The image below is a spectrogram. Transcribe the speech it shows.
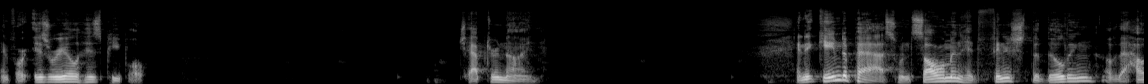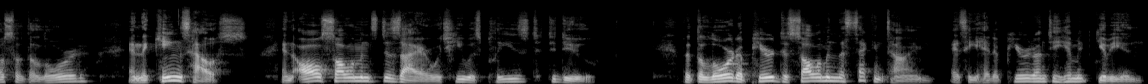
and for Israel his people. Chapter 9 And it came to pass when Solomon had finished the building of the house of the Lord and the king's house and all Solomon's desire which he was pleased to do, that the Lord appeared to Solomon the second time, as he had appeared unto him at Gibeon.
